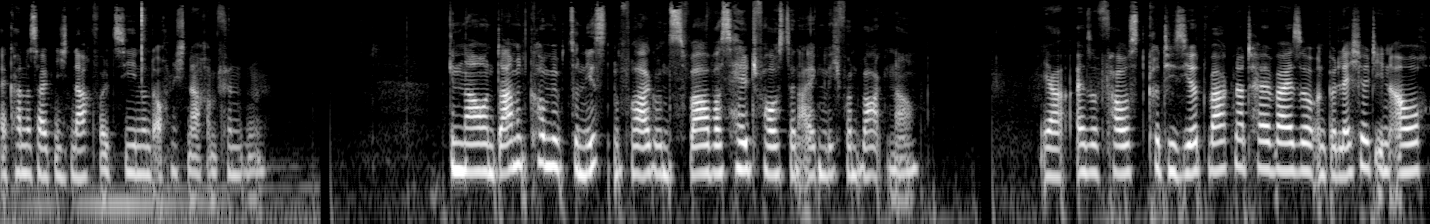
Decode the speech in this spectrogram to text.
er kann es halt nicht nachvollziehen und auch nicht nachempfinden. Genau, und damit kommen wir zur nächsten Frage, und zwar, was hält Faust denn eigentlich von Wagner? Ja, also Faust kritisiert Wagner teilweise und belächelt ihn auch.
